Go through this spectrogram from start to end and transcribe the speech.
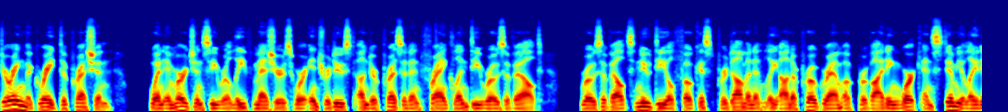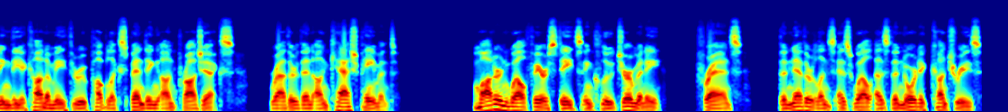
During the Great Depression, when emergency relief measures were introduced under President Franklin D. Roosevelt, Roosevelt's New Deal focused predominantly on a program of providing work and stimulating the economy through public spending on projects, rather than on cash payment. Modern welfare states include Germany, France, the Netherlands as well as the Nordic countries,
